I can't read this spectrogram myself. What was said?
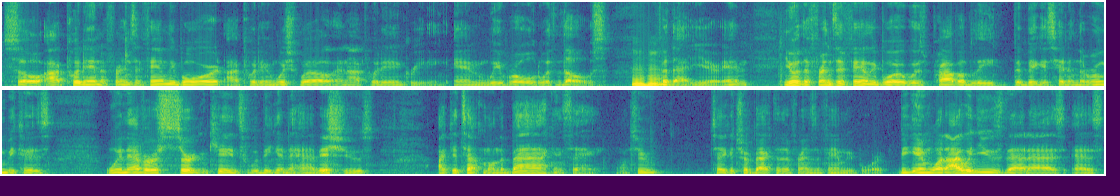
So I put in a friends and family board, I put in Wishwell, and I put in Greeting, and we rolled with those mm-hmm. for that year. And you know, the friends and family board was probably the biggest hit in the room because whenever certain kids would begin to have issues, I could tap them on the back and say, "Hey, why don't you take a trip back to the friends and family board?" Begin what I would use that as as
